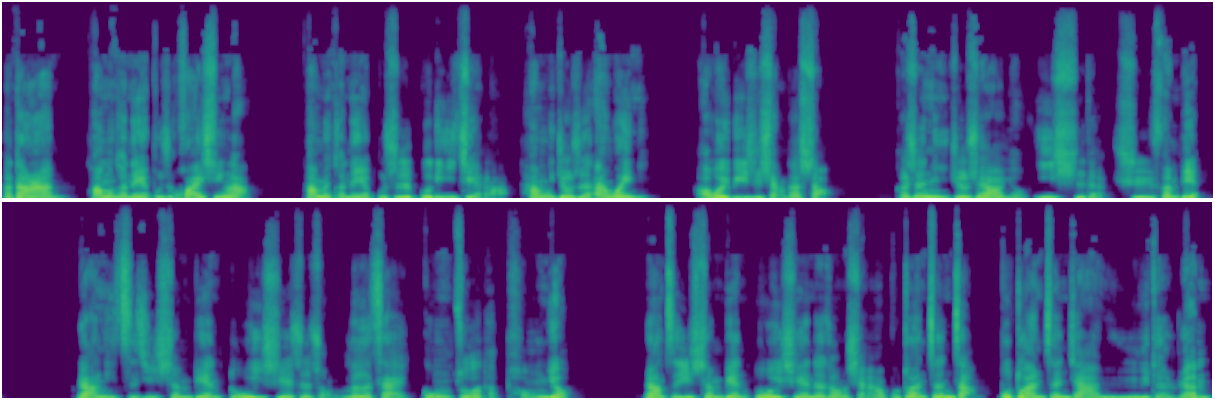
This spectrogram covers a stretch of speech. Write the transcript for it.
那当然，他们可能也不是坏心啦，他们可能也不是不理解啦，他们就是安慰你啊，未必是想得少。可是你就是要有意识的去分辨，让你自己身边多一些这种乐在工作的朋友，让自己身边多一些那种想要不断增长、不断增加余裕的人。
